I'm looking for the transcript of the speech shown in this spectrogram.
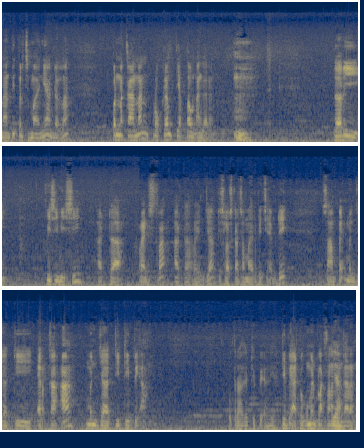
Nanti terjemahannya adalah penekanan program tiap tahun anggaran. Dari visi misi ada Renstra, ada Renja diselaskan sama RPJMD sampai menjadi RKA, menjadi DPA. oh, terakhir DPL ya DPA dokumen pelaksanaan Ya. anggaran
